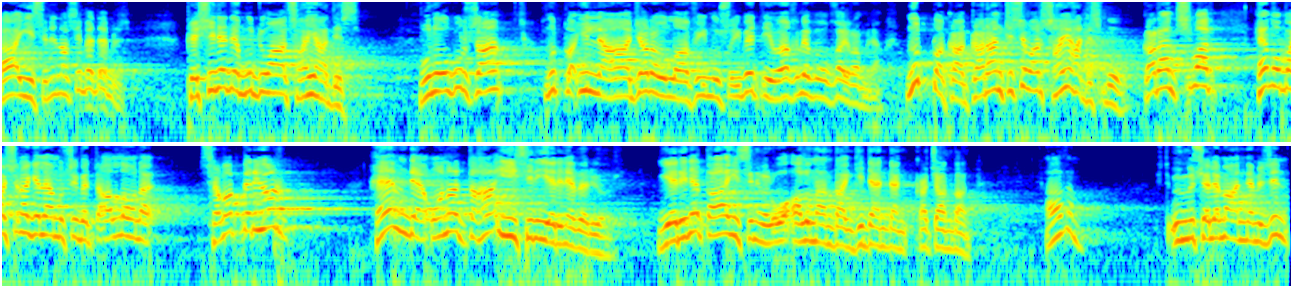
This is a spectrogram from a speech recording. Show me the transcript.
daha iyisini nasip edebiliriz. Peşine de bu dua sahih hadis. Bunu okursa mutla illa acerallah fi musibeti ve ahlefu hayran. Mutlaka garantisi var. Sahih hadis bu. Garantisi var. Hem o başına gelen musibette Allah ona sevap veriyor hem de ona daha iyisini yerine veriyor. Yerine daha iyisini veriyor. O alınandan, gidenden, kaçandan. Anladın mı? İşte Ümmü Seleme annemizin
